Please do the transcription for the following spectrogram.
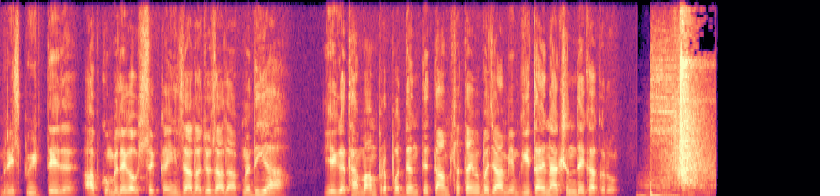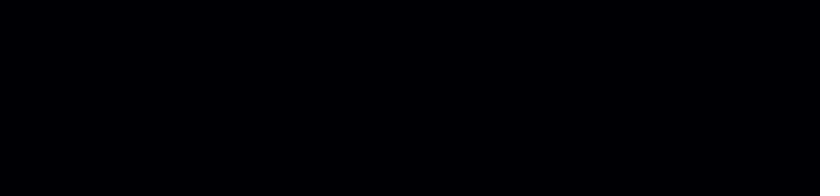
मेरी स्पीड तेज है, आपको मिलेगा उससे कहीं ज़्यादा जो ज़्यादा आपने दिया। ये गथा माम प्रपद्यंते ताम सतैव बजा में हम। गीता इन एक्शन देखा करो।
